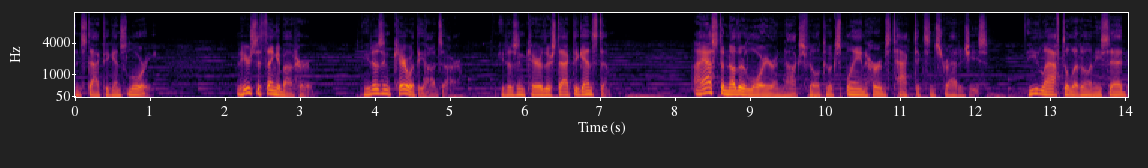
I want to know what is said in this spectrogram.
and stacked against Lori. But here's the thing about Herb he doesn't care what the odds are, he doesn't care they're stacked against him. I asked another lawyer in Knoxville to explain Herb's tactics and strategies. He laughed a little and he said,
